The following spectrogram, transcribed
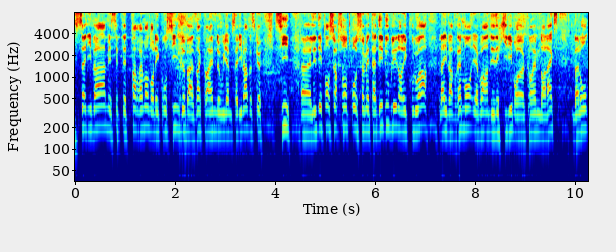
Saliba, mais c'est peut-être pas vraiment dans les consignes de base hein, quand même de William Saliba parce que si les défenseurs centraux se mettent à dédoubler dans les couloirs, là il va vraiment y avoir un déséquilibre quand même dans l'axe. Ballon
